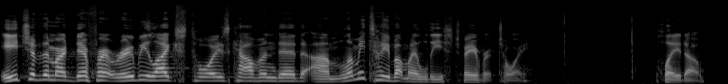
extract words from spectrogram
Each of them are different. Ruby likes toys, Calvin did. Um, let me tell you about my least favorite toy Play Doh.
